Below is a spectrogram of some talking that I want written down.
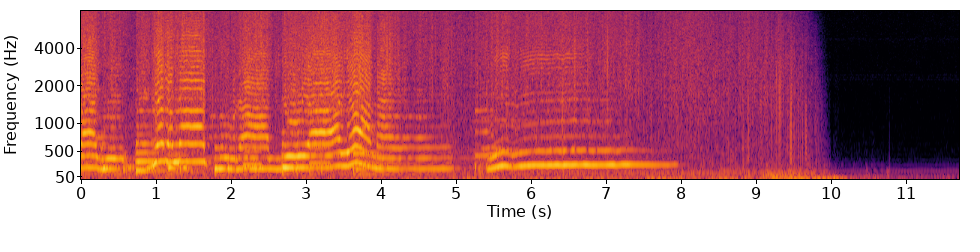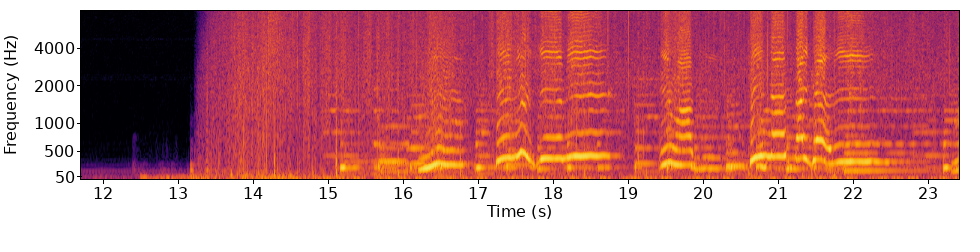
သာယူယရနာဆိုတာလူရရနိုင်ဤ ရှင်မီအင်းဝါပြီဒီနာတိုက်ခဲ့ပြီမ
